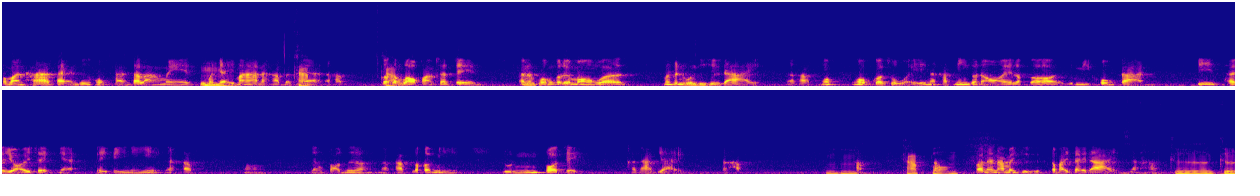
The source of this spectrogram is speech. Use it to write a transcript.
ประมาณ5 0 0แสนถึง6 0แสนตารางเมตรซึ่งมันใหญ่มากนะครับ แบบเนี้ยนะครับ ก็ต้องรอความชัดเจนอันนั้นผมก็เลยมองว่ามันเป็นหุ้นที่ถือได้นะครับ งบงบก็สวยนะครับหนี่ก็น้อยแล้วก็มีโครงการที่ทยอยเสร็จเนี่ยในปีนี้นะครับอืมอย่างต่อเนื่องนะครับ แล้วก็มี ลุ้นโปรเจกต์ขนาดใหญ่นะครับอือฮึครับครับผมก็แนะนำให้ถือสบายใจได้นะครับคือคือ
